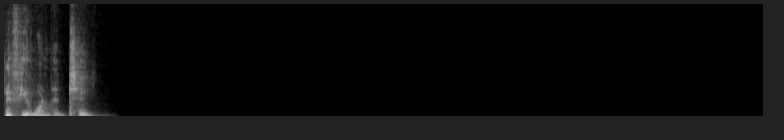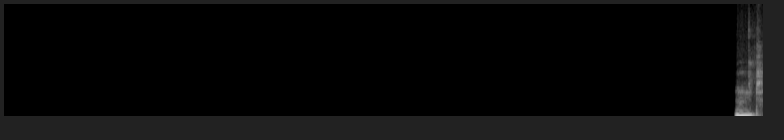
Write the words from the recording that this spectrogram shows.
if you wanted to. Right,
